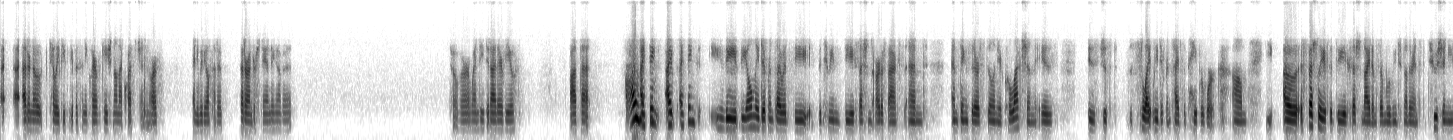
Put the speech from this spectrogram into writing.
I, I- I don't know, Kelly, if you can give us any clarification on that question, or if anybody else had a better understanding of it. Tova or Wendy, did either of you spot that? I think I, I think the the only difference I would see between deaccessioned artifacts and and things that are still in your collection is is just slightly different types of paperwork. Um, you, uh, especially if the deaccessioned items are moving to another institution, you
